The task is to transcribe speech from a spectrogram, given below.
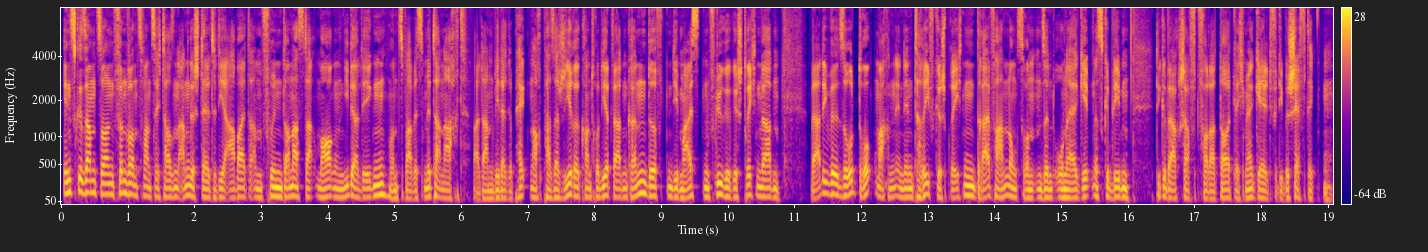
Insgesamt sollen 25.000 Angestellte die Arbeit am frühen Donnerstagmorgen niederlegen, und zwar bis Mitternacht. Weil dann weder Gepäck noch Passagiere kontrolliert werden können, dürften die meisten Flüge gestrichen werden. Verdi will so Druck machen in den Tarifgesprächen. Drei Verhandlungsrunden sind ohne Ergebnis geblieben. Die Gewerkschaft fordert deutlich mehr Geld für die Beschäftigten.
